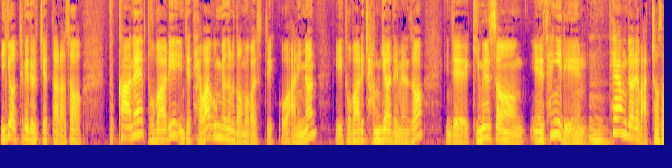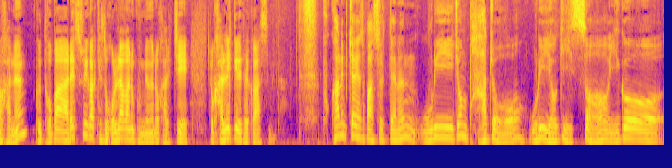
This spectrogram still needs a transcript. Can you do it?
이게 어떻게 될지에 따라서 북한의 도발이 이제 대화 국면으로 넘어갈 수도 있고 아니면 이 도발이 장기화되면서 이제 김일성의 생일인 음. 태양절에 맞춰서 하는 그 도발의 수위가 계속 올라가는 국면으로 갈지 좀 갈릴 길이 될 것 같습니다. 북한 입장에서 봤을 때는 우리 좀 봐줘. 우리 여기 있어. 이거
